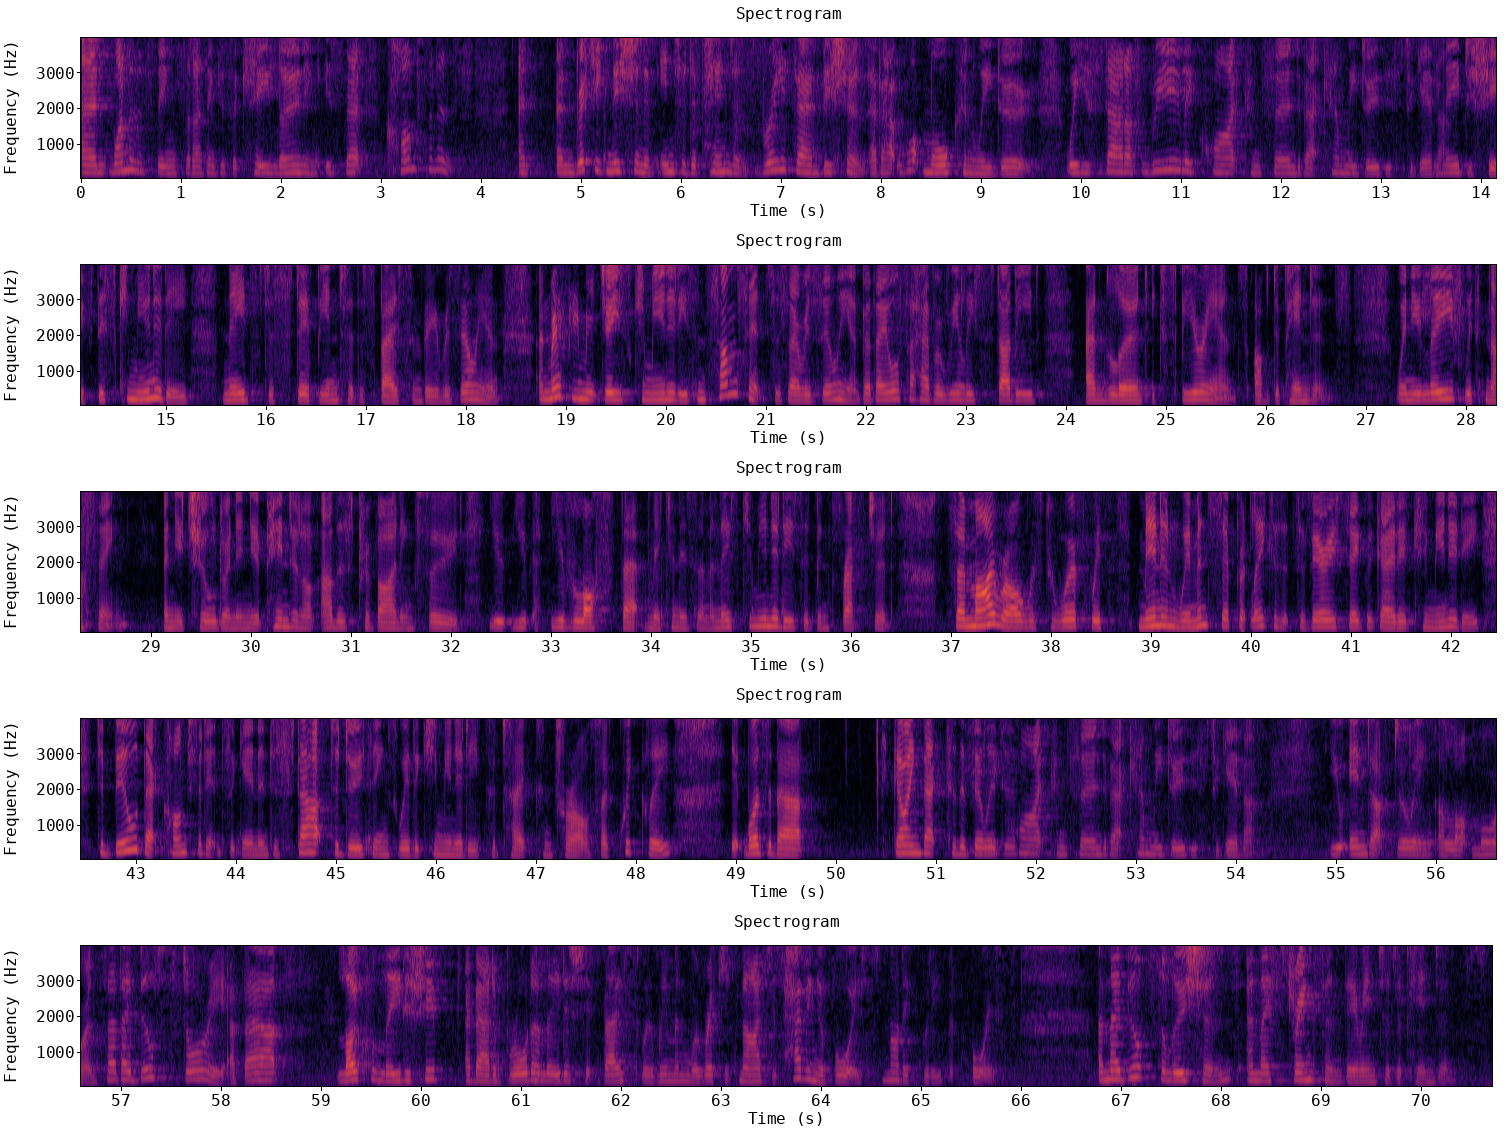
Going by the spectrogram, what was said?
And one of the things that I think is a key learning is that confidence and, and recognition of interdependence breeds ambition about what more can we do where you start off really quite concerned about can we do this together? We need to shift. This community needs to step into the space and be resilient. And refugees communities, in some senses, are resilient, but they also have a really studied and learnt experience of dependence. When you leave with nothing, and your children and you're dependent on others providing food, you, you, you've lost that mechanism. And these communities had been fractured. So my role was to work with men and women separately, because it's a very segregated community, to build that confidence again and to start to do things where the community could take control. So quickly, it was about going back to the villages, quite concerned about can we do this together. You end up doing a lot more. And so they built a story about local leadership, about a broader leadership base where women were recognised as having a voice, not equity, but voice. And they built solutions and they strengthened their interdependence.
